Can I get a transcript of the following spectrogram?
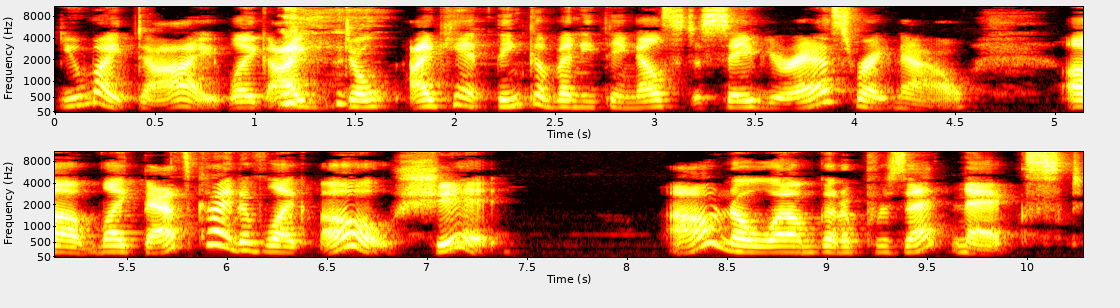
you might die. Like I don't I can't think of anything else to save your ass right now. Um like that's kind of like, oh shit. I don't know what I'm going to present next.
